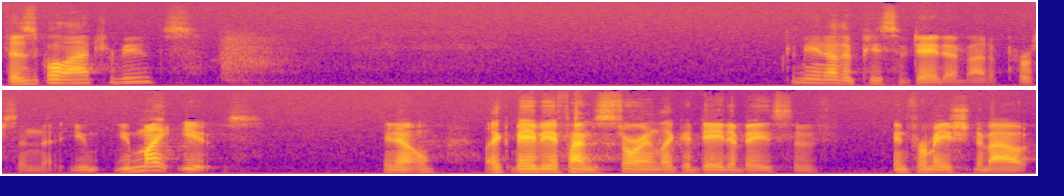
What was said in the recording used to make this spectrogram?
Physical attributes. Give me another piece of data about a person that you, you might use. You know, like maybe if I'm storing like a database of information about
